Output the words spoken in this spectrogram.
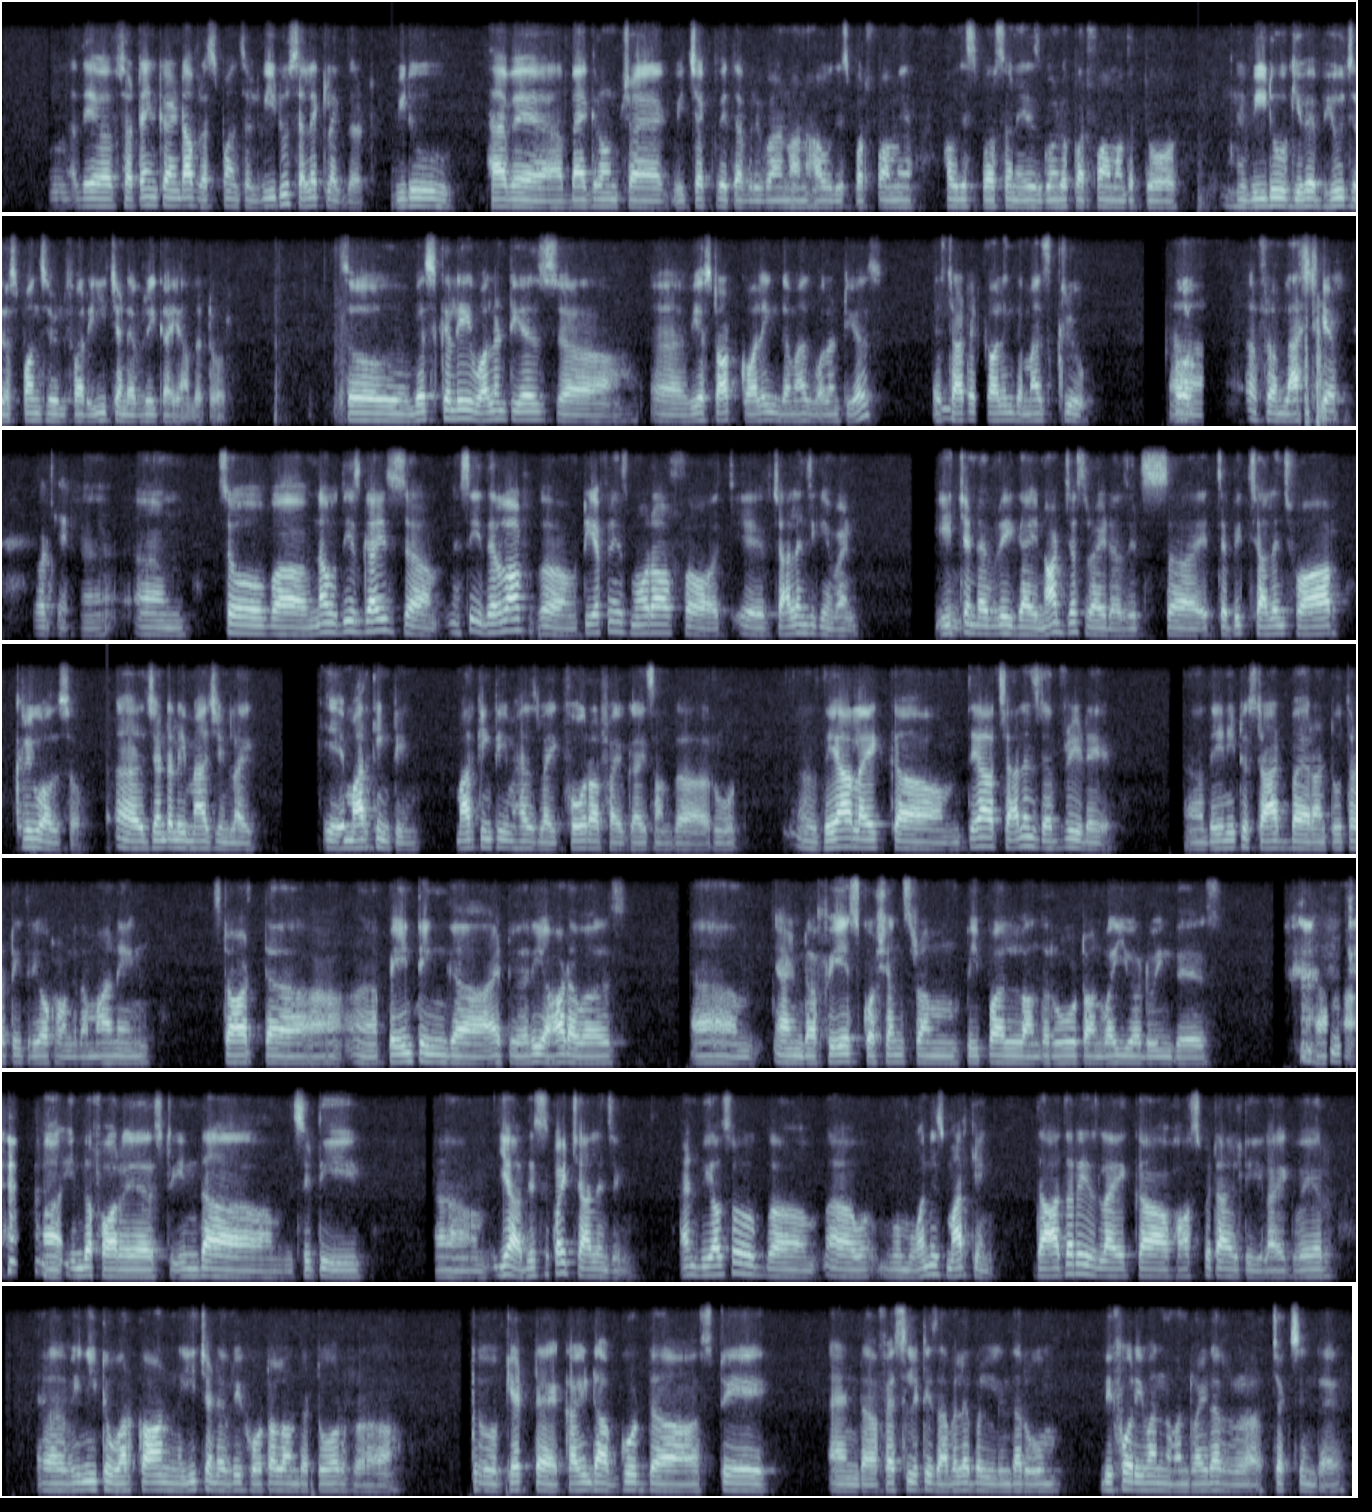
they have certain kind of responsibility. We do select like that. We do have a background check. We check with everyone on how this perform, how this person is going to perform on the tour. We do give a huge responsibility for each and every guy on the tour. So basically, volunteers, uh, uh, we have stopped calling them as volunteers. I started calling them as crew uh, from last year. Okay. Uh, um, so uh, now these guys, um, see, there are a lot of uh, TFN is more of uh, a challenging event. Each and every guy, not just riders. It's uh, it's a big challenge for crew also. Uh, generally, imagine like a marking team. Marking team has like four or five guys on the route. Uh, they are like um, they are challenged every day. Uh, they need to start by around 2:30, 3 o'clock in the morning start uh, uh, painting uh, at very odd hours um, and uh, face questions from people on the route on why you are doing this. In the forest in the um, city. Um, yeah this is quite challenging. And we also um, uh, one is marking. The other is like uh, hospitality like where uh, we need to work on each and every hotel on the tour uh, to get a kind of good uh, stay and uh, facilities available in the room before even one rider uh, checks in there.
